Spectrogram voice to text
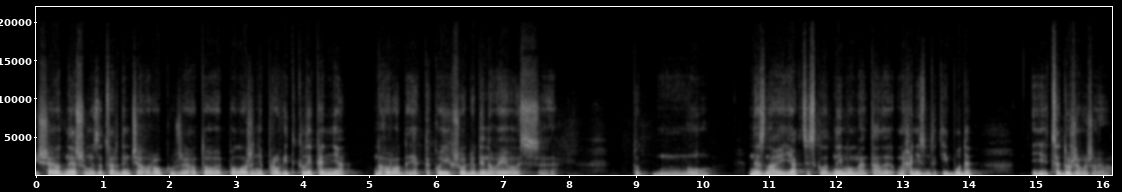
І ще одне, що ми затвердимо цього року, вже готове положення про відкликання нагороди, як такої, якщо людина виявилась. е, То, ну, не знаю, як це складний момент, але механізм такий буде, і це дуже важливо.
